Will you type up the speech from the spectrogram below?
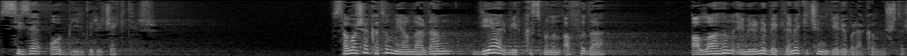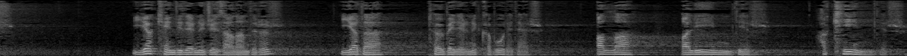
size O bildirecektir. Savaşa katılmayanlardan diğer bir kısmının affı da Allah'ın emrini beklemek için geri bırakılmıştır ya kendilerini cezalandırır ya da tövbelerini kabul eder. Allah alimdir, hakimdir.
